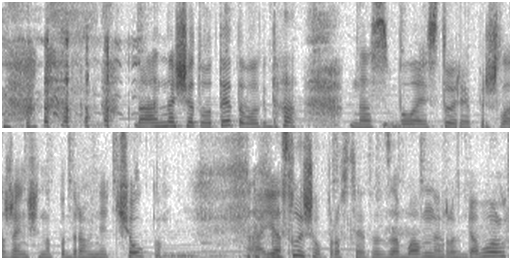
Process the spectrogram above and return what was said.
А насчет вот этого, да, у нас была история, пришла женщина подровнять челку. А я слышал просто этот забавный разговор.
